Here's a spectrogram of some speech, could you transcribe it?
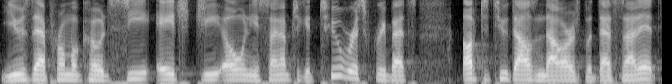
Use that promo code CHGO when you sign up to get two risk-free bets up to $2,000, but that's not it.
